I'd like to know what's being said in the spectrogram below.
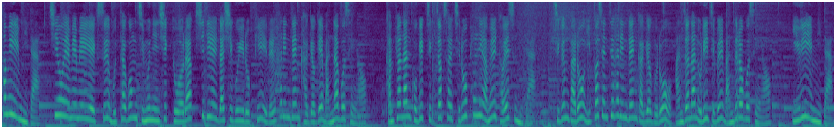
3위입니다. COMMAX 무타공 지문인식 도어락 CDL-915P를 할인된 가격에 만나보세요. 간편한 고객 직접 설치로 편리함을 더했습니다. 지금 바로 2% 할인된 가격으로 안전한 우리 집을 만들어 보세요. 2위입니다.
